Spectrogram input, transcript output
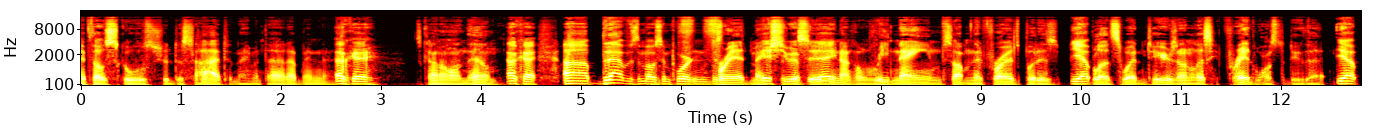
If those schools should decide to name it that, I mean, Okay. it's kind of on them. Okay. Uh, that was the most important Fred makes issue the of the decision. day. You're not going to rename something that Fred's put his Yep. blood, sweat, and tears on unless Fred wants to do that. Yep.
